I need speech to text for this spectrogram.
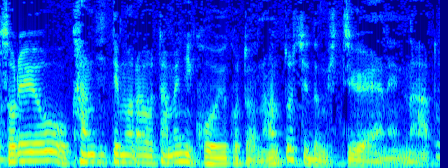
それを感じてもらうためにこういうことは何としてでも必要やねんなと。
